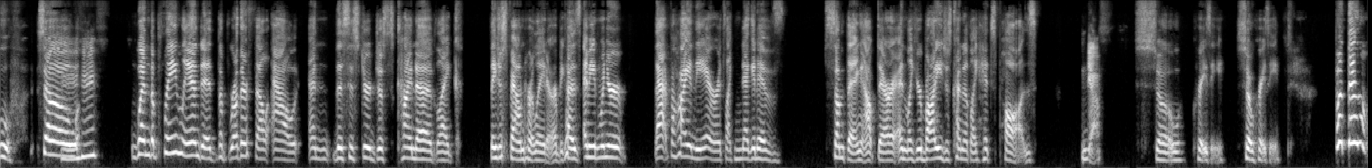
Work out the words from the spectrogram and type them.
Ooh. So Mhm. when the plane landed, the brother fell out, and the sister just kind of like they just found her later because I mean, when you're that high in the air, it's like negative something out there, and like your body just kind of like hits pause. Yeah. So crazy, so crazy. But then,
